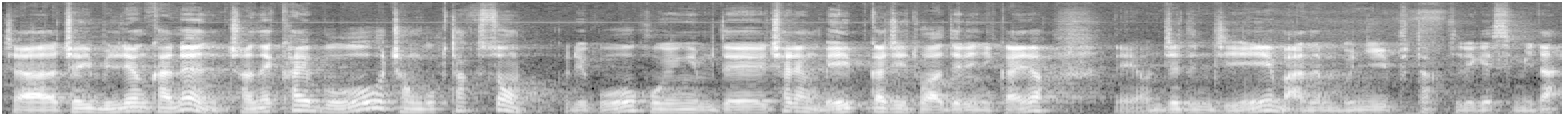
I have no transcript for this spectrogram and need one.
자 저희 밀리언카는 전액 할부, 전국 탁송 그리고 고객님들 차량 매입까지 도와드리니까요. 네, 언제든지 많은 문의 부탁드리겠습니다.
